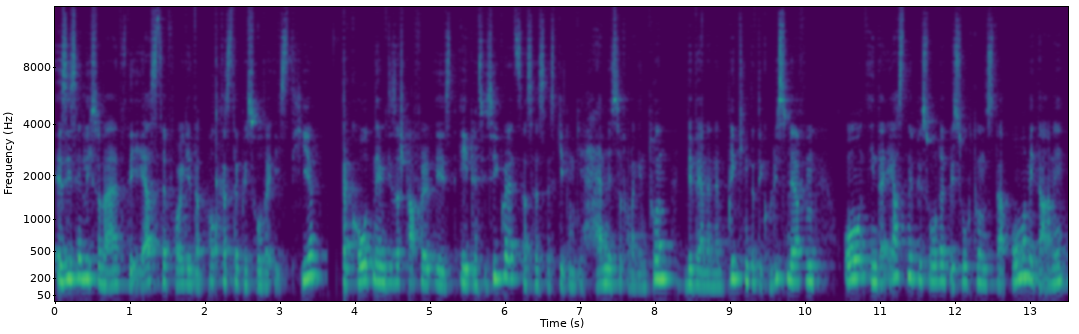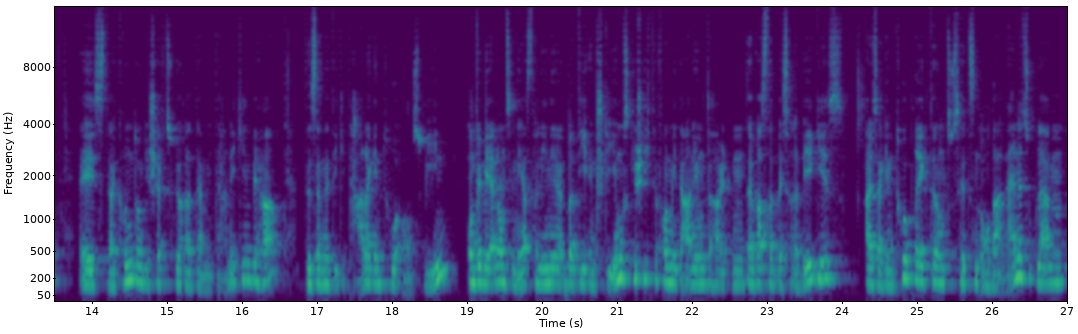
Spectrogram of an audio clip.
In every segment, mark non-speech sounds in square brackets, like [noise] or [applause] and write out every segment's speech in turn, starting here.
Es ist endlich soweit. Die erste Folge der Podcast-Episode ist hier. Der Code neben dieser Staffel ist Agency Secrets, das heißt, es geht um Geheimnisse von Agenturen. Wir werden einen Blick hinter die Kulissen werfen und in der ersten Episode besucht uns der Oma Medani. Er ist der Gründer und Geschäftsführer der Medani GmbH. Das ist eine Digitalagentur aus Wien. Und wir werden uns in erster Linie über die Entstehungsgeschichte von Medani unterhalten, äh, was der bessere Weg ist, als Agenturprojekte umzusetzen oder alleine zu bleiben.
